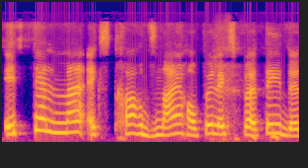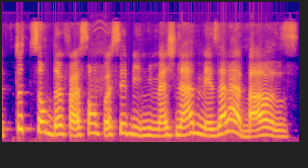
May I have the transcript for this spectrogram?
est tellement extraordinaire. On peut l'exploiter de toutes sortes de façons possibles et inimaginables, mais à la base,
